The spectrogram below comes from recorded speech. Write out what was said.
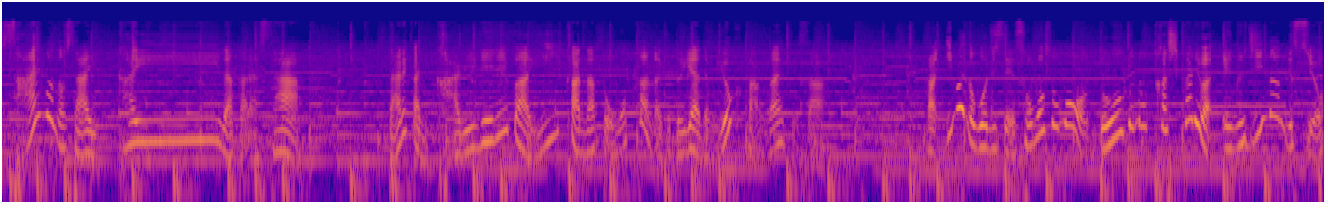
最後のさ、一回だからさ、誰かに借りれればいいかなと思ったんだけど、いや、でもよく考えてさ、まあ今のご時世、そもそも道具の貸し借りは NG なんですよ。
